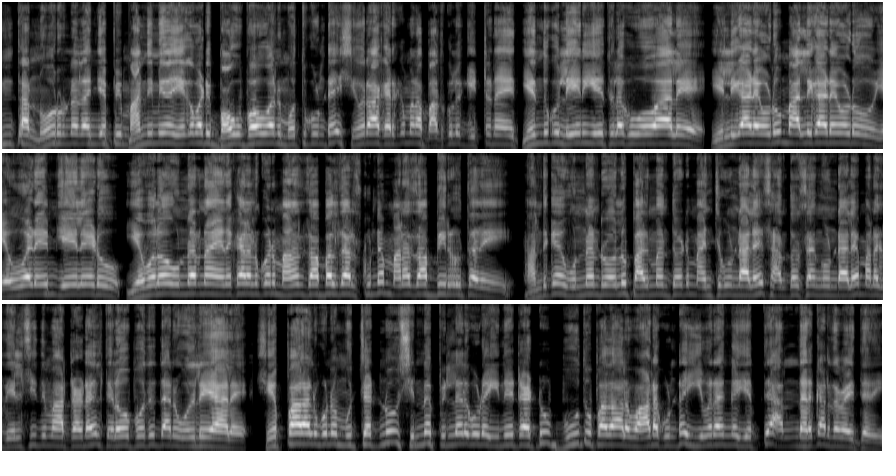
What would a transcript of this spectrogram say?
ఇంత నోరున్నదని చెప్పి మంది మీద ఎగబడి బౌ బౌ అని మొత్తుకుంటే శివరాఖరికి మన బతుకులు గిట్టనే ఎందుకు లేని ఏతులకు పోవాలి? ఎల్లిగాడెవడు? మల్లిగాడెవడు? ఎవడేం చేయలేడు? ఎవరో ఉన్నారు నా వెనకాలనుకొని మనం జబ్బలు తరుచుకుంటే మన జబ్బు ఇరుగుతుంది. అందుకే ఉన్న రోజులు పది మంది తోటి మంచిగా ఉండాలి సంతోషంగా ఉండాలి మనకు తెలిసింది మాట్లాడాలి తెలియకపోతే దాన్ని వదిలేయాలి. చెప్పాలనుకున్న ముచ్చట్ను చిన్న పిల్లలు కూడా వినేటట్టు బూతు పదాలు వాడకుండా వివరంగా చెప్తే అందరికి అర్థమవుతుంది.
